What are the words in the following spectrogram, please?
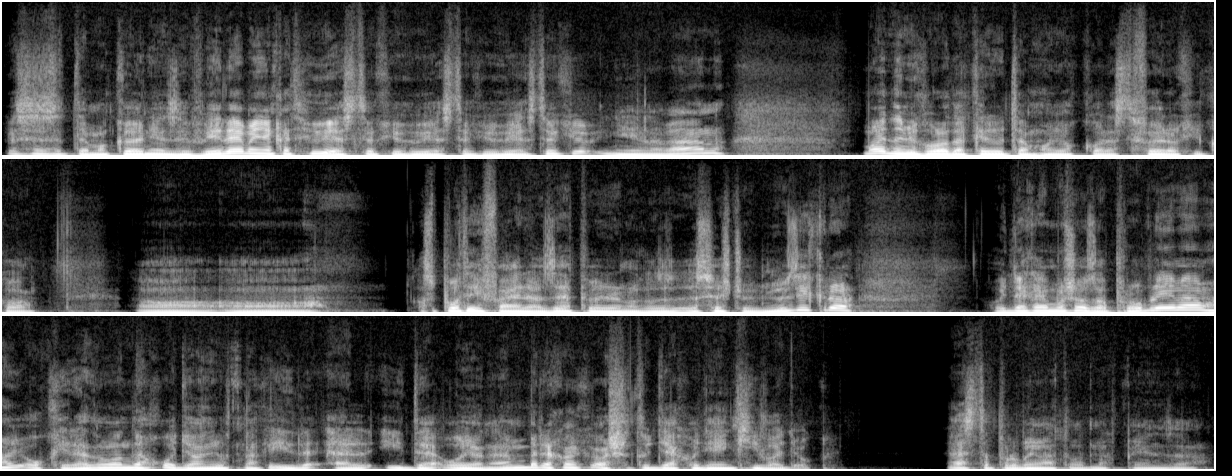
összeszedtem a környező véleményeket, hű, ez tök jó, hű, ez tök jó, hű, ez tök jó, nyilván. Majd amikor oda kerültem, hogy akkor ezt felrakjuk a, a, a, a Spotify-ra, az Apple-re, meg az összes többi musicra, hogy nekem most az a problémám, hogy oké, rendben van, de hogyan jutnak ide, el ide olyan emberek, akik azt se tudják, hogy én ki vagyok. Ezt a problémát old meg pénzzel.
